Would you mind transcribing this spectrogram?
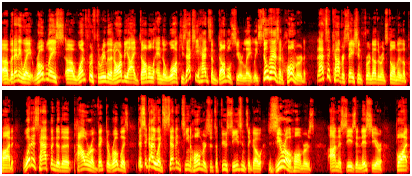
Uh, but anyway, Robles uh, one for three with an RBI double and a walk. He's actually had some doubles here lately. Still hasn't homered. That's a conversation for another installment of the pod. What has happened to the power of Victor Robles? This is a guy who had 17 homers just a few seasons ago, zero homers on the season this year. But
